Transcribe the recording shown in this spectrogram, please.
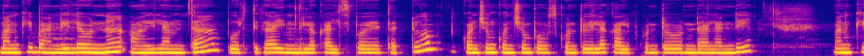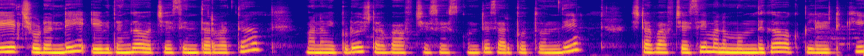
మనకి బండిలో ఉన్న ఆయిల్ అంతా పూర్తిగా ఇందులో కలిసిపోయేటట్టు కొంచెం కొంచెం పోసుకుంటూ ఇలా కలుపుకుంటూ ఉండాలండి. మనకి చూడండి ఈ విధంగా వచ్చేసిన తర్వాత మనం ఇప్పుడు స్టవ్ ఆఫ్ చేసేసుకుంటే సరిపోతుంది. స్టవ్ ఆఫ్ చేసి మనం ముందుగా ఒక ప్లేట్కి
